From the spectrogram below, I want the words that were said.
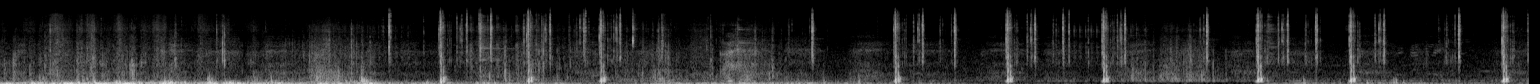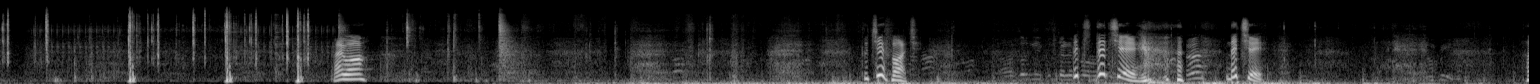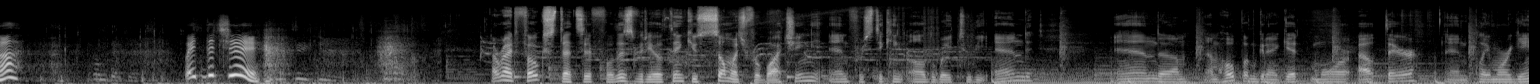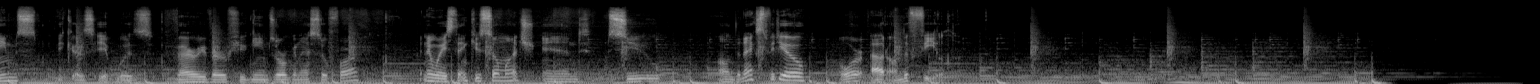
Hai mă! Tu ce faci? De, de ce? De ce? Ha? Wait, did she? Alright folks, that's it for this video. Thank you so much for watching and for sticking all the way to the end. and um, I'm hope I'm gonna get more out there and play more games because it was very very few games organized so far. Anyways, thank you so much and see you on the next video or out on the field.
